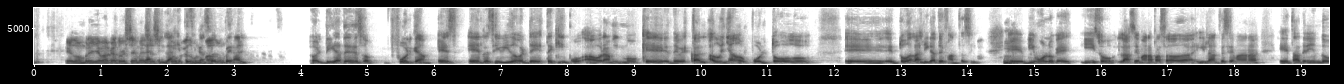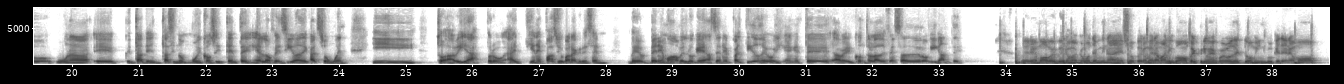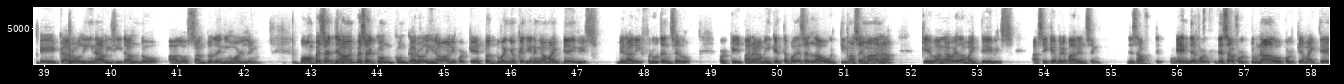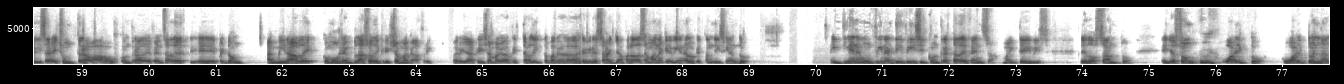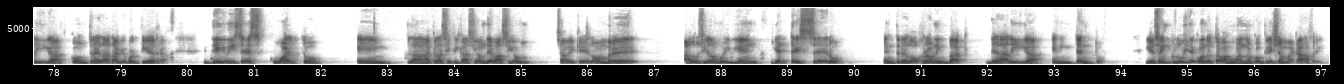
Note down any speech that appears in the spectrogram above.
El hombre lleva 14 meses sin la gente se cansó de esperar Olvídate de eso. Fulham es el recibidor de este equipo ahora mismo que debe estar adueñado por todo, eh, en todas las ligas de fantasy. Mm. Eh, vimos lo que hizo la semana pasada y la antesemana. Está teniendo una, eh, está, está, siendo muy consistente en la ofensiva de Carson Wentz y todavía pero tiene espacio para crecer. veremos a ver lo que hace en el partido de hoy, en este, a ver, contra la defensa de los gigantes. Veremos a ver, veremos cómo termina eso. Pero mira, Manny, vamos para el primer juego del domingo que tenemos eh, Carolina visitando a los Santos de New Orleans. Vamos a empezar, déjame empezar con, con Carolina, Manny, porque estos dueños que tienen a Mike Davis, mira, disfrútenselo. Porque para mí que esta puede ser la última semana que van a ver a Mike Davis. Así que prepárense. es desafortunado porque Mike Davis ha hecho un trabajo contra la defensa de, eh, perdón, admirable como reemplazo de Christian McCaffrey. Pero ya Christian McCaffrey está listo para regresar ya para la semana que viene, lo que están diciendo. Y tiene un final difícil contra esta defensa, Mike Davis, de los Santos. Ellos son mm. cuarto, cuarto en la liga contra el ataque por tierra. Davis es cuarto en la clasificación de evasión. Sabe que el hombre ha lucido muy bien y es tercero entre los running back de la liga en intento. Y eso incluye cuando estaba jugando con Christian McCaffrey.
